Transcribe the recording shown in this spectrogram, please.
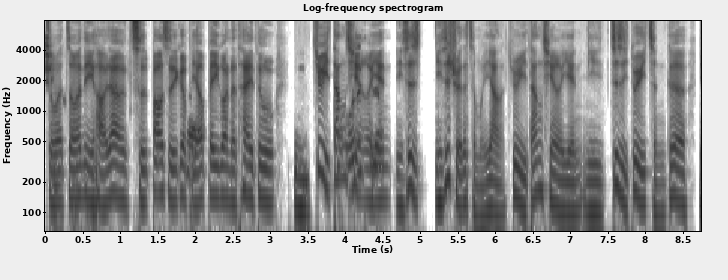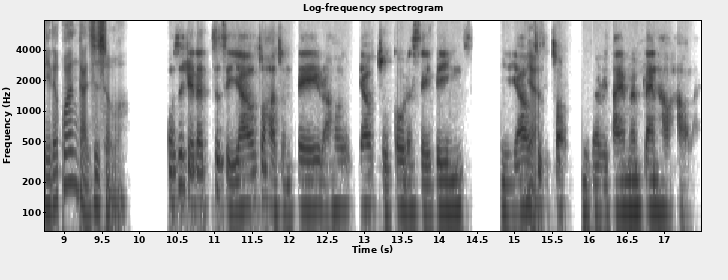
怎 么怎么？你好像持保持一个比较悲观的态度。嗯，就以当前而言，你是你是觉得怎么样？就以当前而言，你自己对于整个你的观感是什么？我是觉得自己要做好准备，然后要足够的 savings，你要自己做你的 retirement plan 好好了。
